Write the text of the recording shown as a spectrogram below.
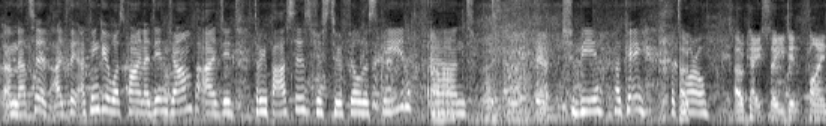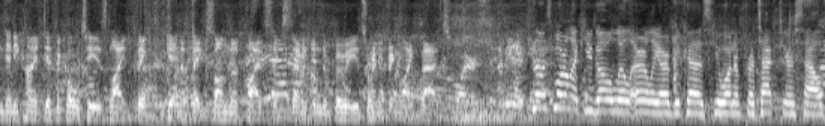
and that's it. I think I think it was fine. I didn't jump. I did three passes just to feel the speed, uh-huh. and it should be okay for tomorrow. Okay, so you didn't find any kind of difficulties like fi- getting a fix on the five, six, seven hundred buoys or anything like that. No, it's more like you go a little earlier because you want to protect yourself,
